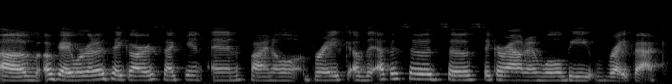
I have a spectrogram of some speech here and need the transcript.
Um, okay, we're going to take our second and final break of the episode, so stick around and we'll be right back.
